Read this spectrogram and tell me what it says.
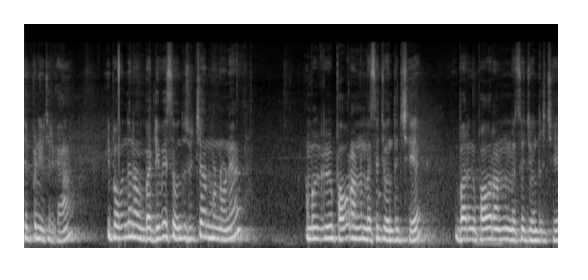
செட் பண்ணி வச்சுருக்கேன். இப்போ வந்து நம்ம டிவைஸை வந்து சுவிட்ச் ஆன் பண்ணோன்னே நமக்கு பவர் ஆன் மெசேஜ் வந்துருச்சு. பாருங்கள் பவர் ஆன் மெசேஜ் வந்துருச்சு.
